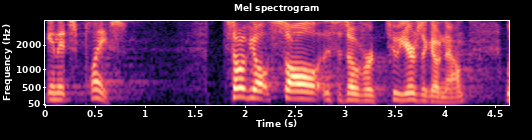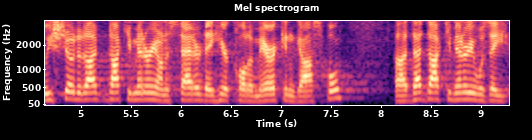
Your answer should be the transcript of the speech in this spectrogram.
in its place. Some of y'all saw, this is over two years ago now, we showed a doc- documentary on a Saturday here called American Gospel. Uh, that documentary was a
